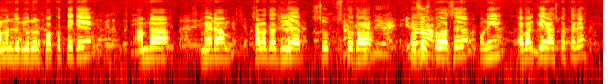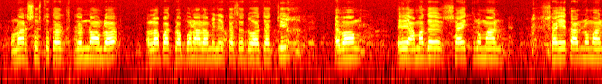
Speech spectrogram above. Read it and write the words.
আনন্দপুরের পক্ষ থেকে আমরা ম্যাডাম খালেদা জিয়ার সুস্থতা অসুস্থ আছে উনি, এবার কেয়ার হাসপাতালে? ওনার সুস্থতার জন্য আমরা আল্লাহ পাক রব্বান আলমিনের কাছে দোয়া চাচ্ছি। এবং এই আমাদের শাহিদ রোমান শাহেদ আর রোমান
